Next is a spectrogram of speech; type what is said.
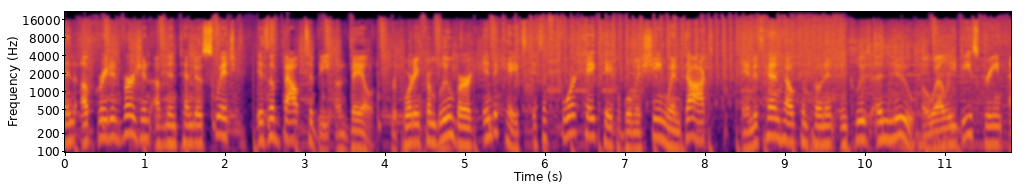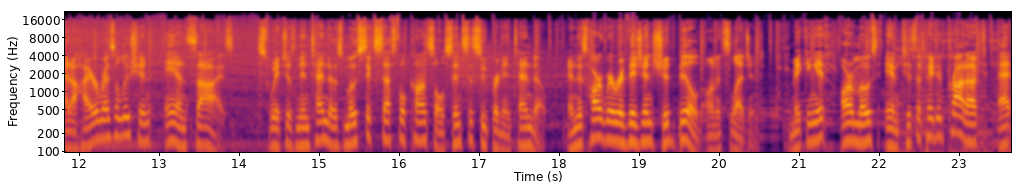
an upgraded version of Nintendo Switch is about to be unveiled. Reporting from Bloomberg indicates it's a 4K capable machine when docked, and its handheld component includes a new OLED screen at a higher resolution and size. Switch is Nintendo's most successful console since the Super Nintendo, and this hardware revision should build on its legend, making it our most anticipated product at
